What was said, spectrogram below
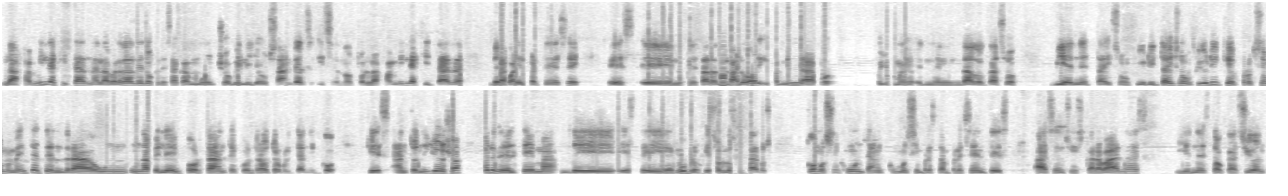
La familia gitana, la verdad es lo que le saca mucho Billy Joe Sanders y se notó. La familia gitana de la cual él pertenece es eh, lo que le está dando valor y también el apoyo, como en el dado caso viene Tyson Fury. Tyson Fury que próximamente tendrá una pelea importante contra otro británico que es Anthony Joshua, pero en el tema de este rubro que son los gitanos, cómo se juntan, cómo siempre están presentes, hacen sus caravanas y en esta ocasión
